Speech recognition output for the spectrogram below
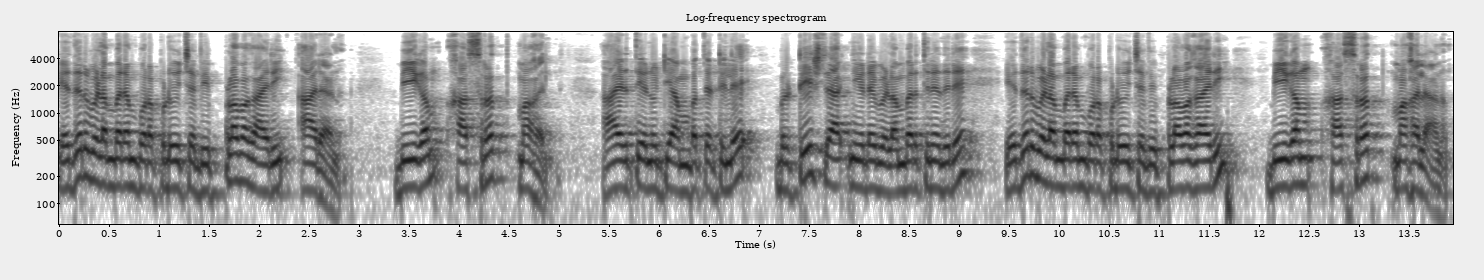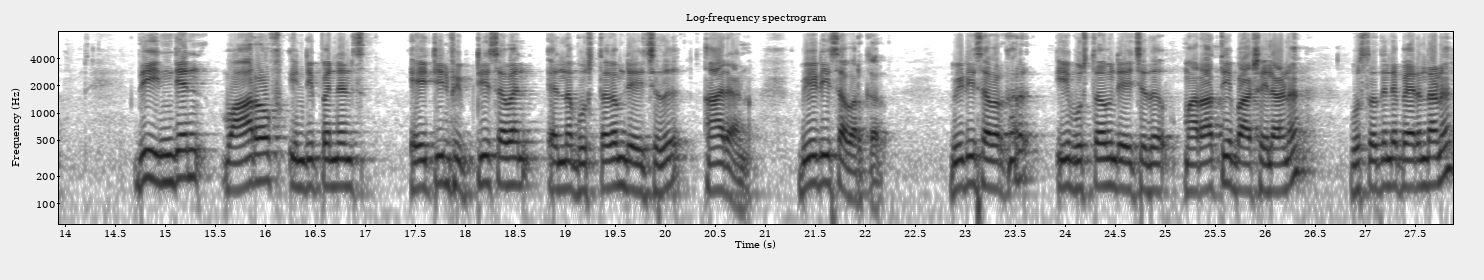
എതിർ വിളംബരം പുറപ്പെടുവിച്ച വിപ്ലവകാരി ആരാണ്? ബീഗം ഹസ്രത് മഹൽ. ആയിരത്തി എണ്ണൂറ്റി അമ്പത്തെട്ടിലെ ബ്രിട്ടീഷ് രാജ്ഞിയുടെ വിളംബരത്തിനെതിരെ എതിർ വിളംബരം പുറപ്പെടുവിച്ച വിപ്ലവകാരി ബീഗം ഹസ്രത് മഹലാണ്. The Indian war of independence eighteen fifty seven എന്ന പുസ്തകം രചിച്ചത് ആരാണ്? V D Savarkar. V D Savarkar ഈ പുസ്തകം രചിച്ചത് മറാത്തി ഭാഷയിലാണ്. പുസ്തകത്തിന്റെ പേരെന്താണ്?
